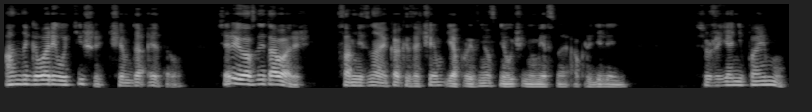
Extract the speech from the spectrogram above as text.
Анна говорила тише, чем до этого. Серьезный товарищ. Сам не знаю, как и зачем, я произнес не очень уместное определение. Все же я не пойму,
